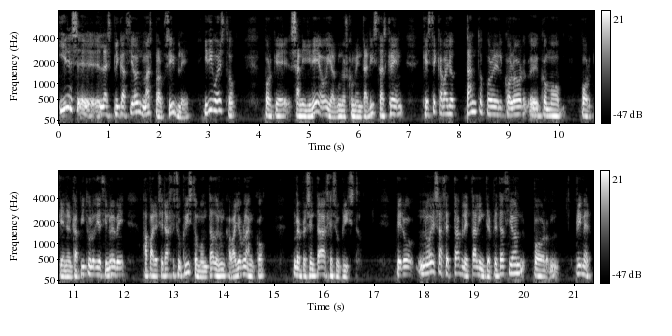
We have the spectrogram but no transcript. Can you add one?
Y es eh, la explicación más plausible. Y digo esto porque San Irineo y algunos comentaristas creen que este caballo, tanto por el color eh, como porque en el capítulo 19 aparecerá Jesucristo montado en un caballo blanco, representa a Jesucristo. Pero no es aceptable tal interpretación por, primero,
